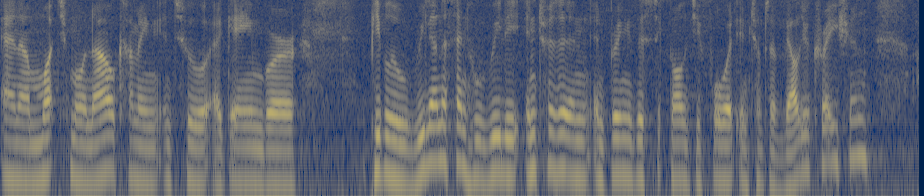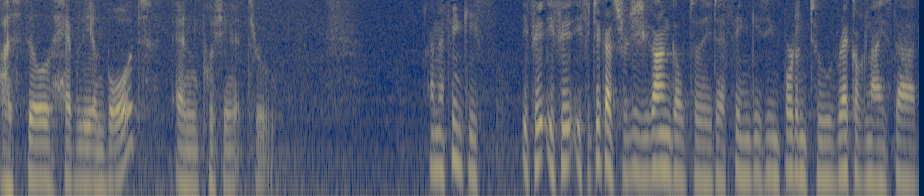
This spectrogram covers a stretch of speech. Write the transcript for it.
and are much more now coming into a game where people who really understand, who really interested in, in bringing this technology forward in terms of value creation, are still heavily on board and pushing it through. And I think if if you, if, you, if you take a strategic angle to it, I think it's important to recognize that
